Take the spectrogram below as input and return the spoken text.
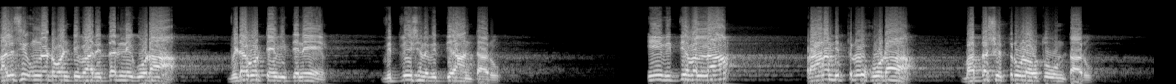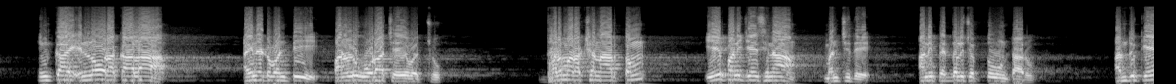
కలిసి ఉన్నటువంటి వారిద్దరిని కూడా విడగొట్టే విద్యనే విద్వేషణ విద్య అంటారు. ఈ విద్య వల్ల ప్రాణమిత్రులు కూడా బద్ధ శత్రువులు అవుతూ ఉంటారు. ఇంకా ఎన్నో రకాల అయినటువంటి పనులు కూడా చేయవచ్చు. ధర్మరక్షణార్థం ఏ పని చేసినా మంచిదే అని పెద్దలు చెప్తూ ఉంటారు. అందుకే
